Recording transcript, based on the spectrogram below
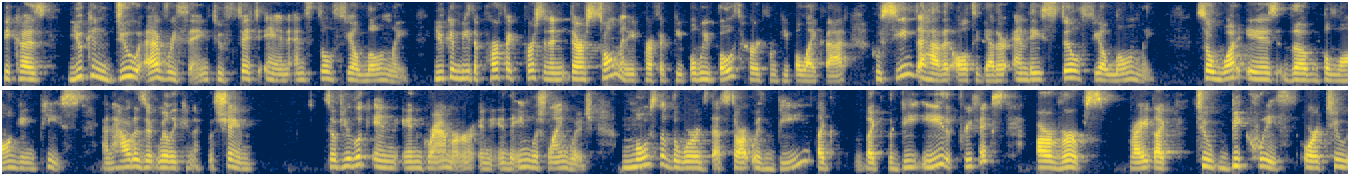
because you can do everything to fit in and still feel lonely. You can be the perfect person. And there are so many perfect people. We've both heard from people like that who seem to have it all together and they still feel lonely. So, what is the belonging piece and how does it really connect with shame? So if you look in in grammar in, in the English language, most of the words that start with be, like like the be, the prefix, are verbs, right? Like to bequeath or to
